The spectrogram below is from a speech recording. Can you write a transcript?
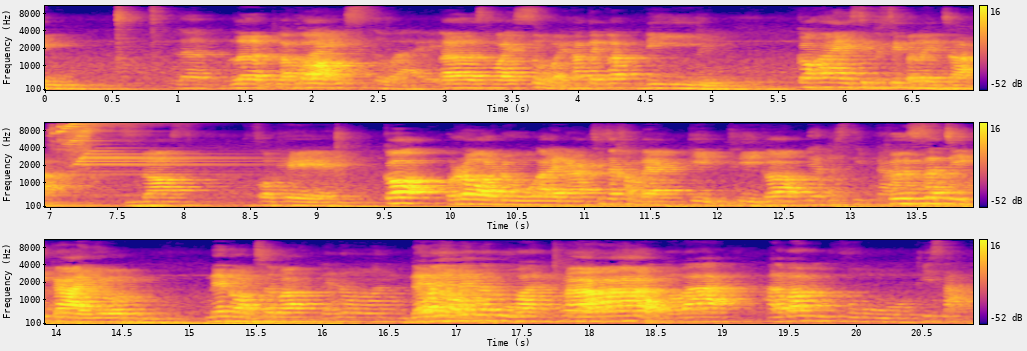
ง เลิศเลิศแล้วก็สวยเออสวยสวยทำเต็มก็ดี ก็ให้สิบสิบไปเลยจ้ะเนาะโอเค ก็รอดูอะไรนะ ที่จะคัมแบ็กอีกทีก็เดือนพฤศจิกาพฤศจิกายน แน่นอนใช่ปะ แน่นอนแน่นอนแต่ว่ายังไม่ระบุวันอ่า บอกมาว่าอัลบั้มฟูลที่สาม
